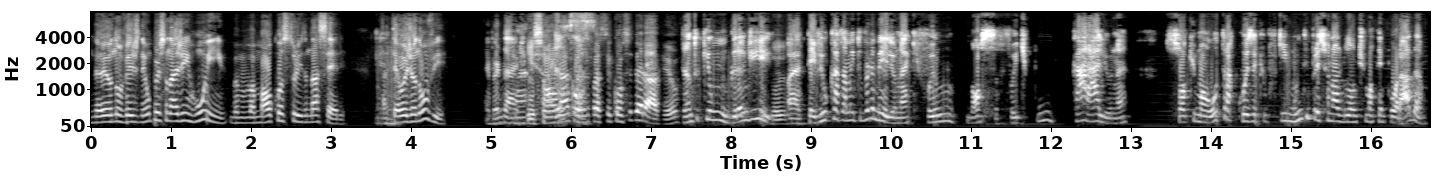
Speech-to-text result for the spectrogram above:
eu não vejo nenhum personagem ruim, mal construído na série. É. Até hoje eu não vi. É verdade. Isso é uma Tanto- coisa pra se considerar, viu? Tanto que um grande. É, teve o casamento vermelho, né? Que foi um. Nossa, foi tipo um caralho, né? Só que uma outra coisa que eu fiquei muito impressionado na última temporada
